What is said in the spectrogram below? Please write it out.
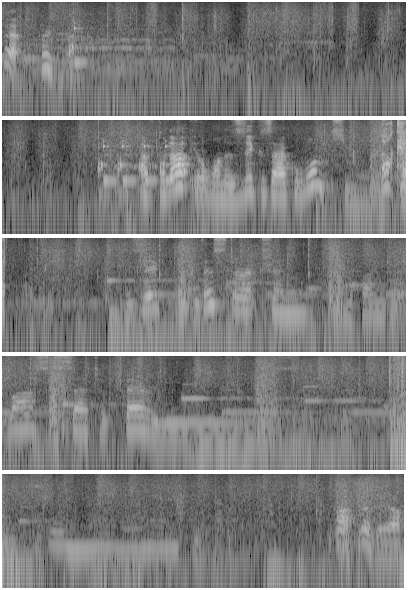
there, right there. After that, you'll want to zigzag once more. Okay. You zig into this direction and find your last set of berries. Ah, there they are.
